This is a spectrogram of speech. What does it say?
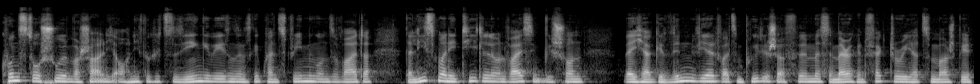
Kunsthochschulen wahrscheinlich auch nicht wirklich zu sehen gewesen sind. Es gibt kein Streaming und so weiter. Da liest man die Titel und weiß irgendwie schon, welcher gewinnen wird, weil es ein politischer Film ist. American Factory hat zum Beispiel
